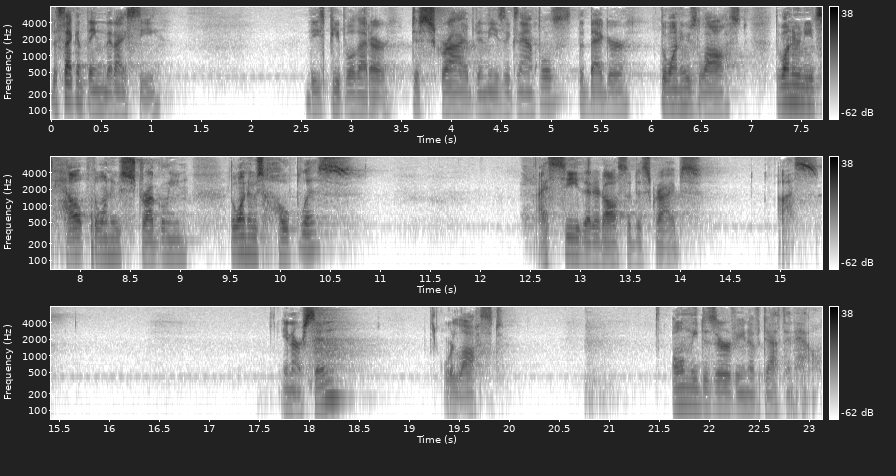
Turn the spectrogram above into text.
The second thing that I see, these people that are described in these examples the beggar, the one who's lost, the one who needs help, the one who's struggling, the one who's hopeless, I see that it also describes us. In our sin, we're lost, only deserving of death and hell.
